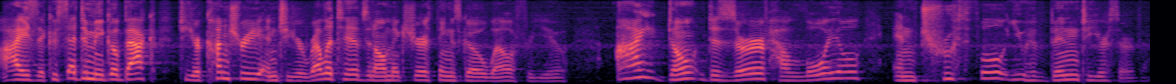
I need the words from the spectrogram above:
Isaac, who said to me, Go back to your country and to your relatives, and I'll make sure things go well for you. I don't deserve how loyal and truthful you have been to your servant.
